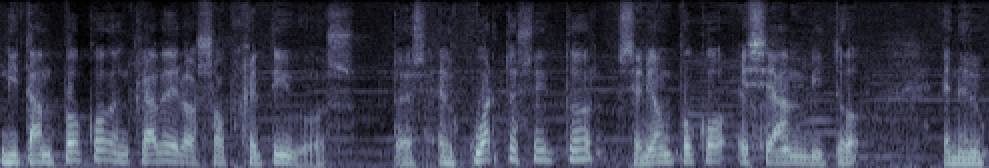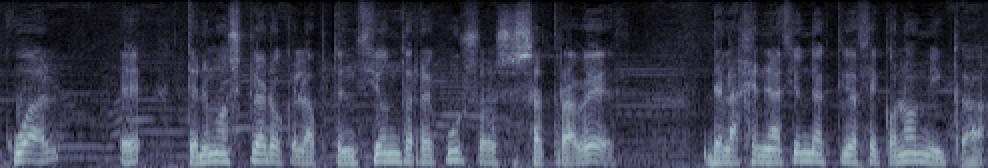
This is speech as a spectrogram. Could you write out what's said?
ni tampoco en clave de los objetivos. Entonces, el cuarto sector sería un poco ese ámbito en el cual eh, tenemos claro que la obtención de recursos es a través de la generación de actividad económica,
